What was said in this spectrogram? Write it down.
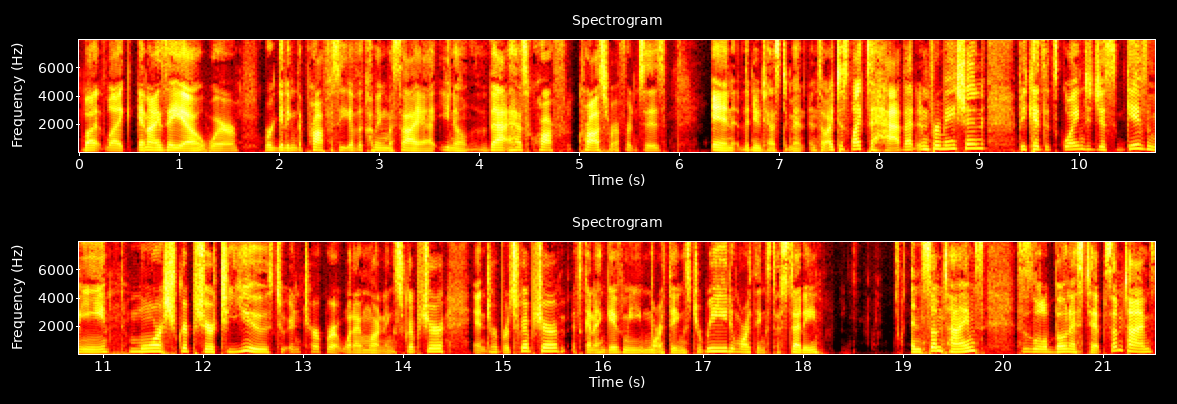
but like in Isaiah, where we're getting the prophecy of the coming Messiah, you know, that has cross references in the New Testament. And so I just like to have that information because it's going to just give me more scripture to use to interpret what I'm learning. Scripture, interpret scripture. It's going to give me more things to read, more things to study. And sometimes, this is a little bonus tip, sometimes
